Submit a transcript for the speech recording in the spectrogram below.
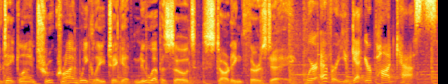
Dateline True Crime Weekly to get new episodes starting Thursday. wherever you get your podcasts.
